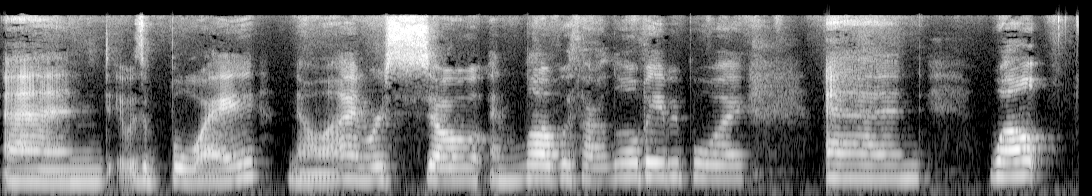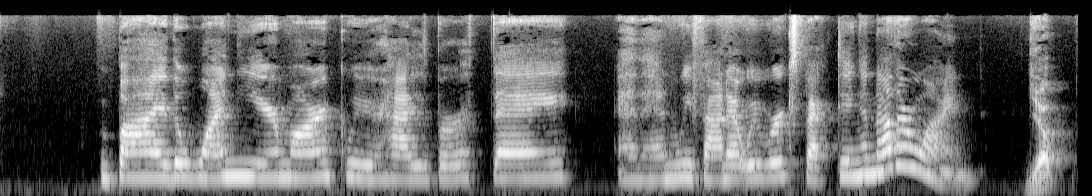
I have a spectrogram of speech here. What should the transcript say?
and it was a boy noah and we're so in love with our little baby boy and well by the one year mark we had his birthday and then we found out we were expecting another one Yep.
